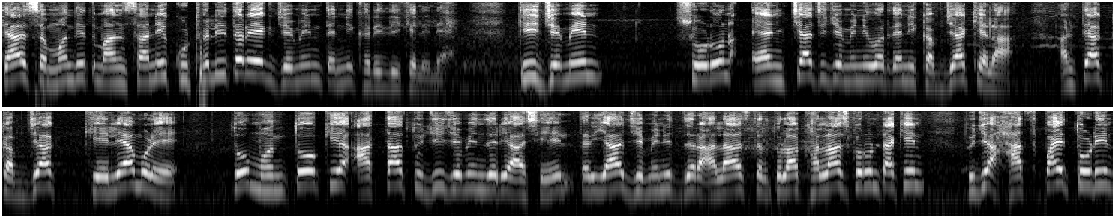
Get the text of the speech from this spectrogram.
त्या संबंधित माणसाने कुठली तर एक जमीन त्यांनी खरेदी केलेली आहे. ती जमीन सोडून यांच्याच जमिनीवर त्यांनी कब्जा केला आणि त्या कब्जा केल्यामुळे तो म्हणतो की आता तुझी जमीन जरी असेल तर या जमिनीत जर आलास तर तुला खलास करून टाकेन. तुझे हातपाय तोडीन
